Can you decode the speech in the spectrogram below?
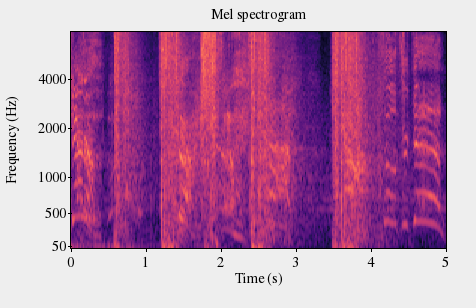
Get him! Soldier down!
